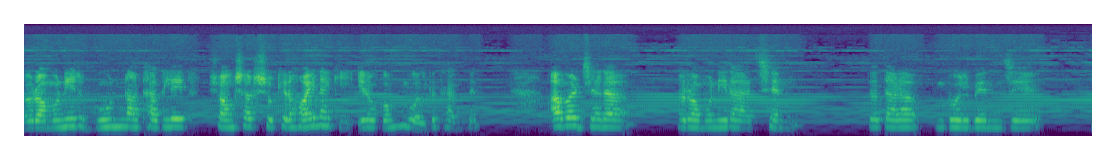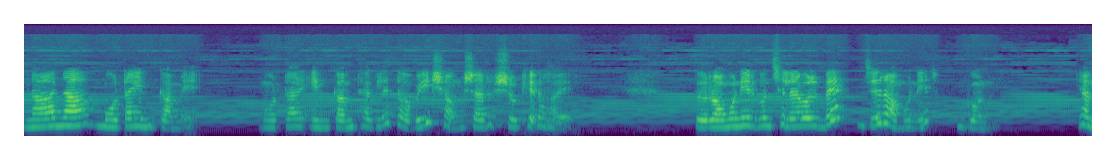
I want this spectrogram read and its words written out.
রমণীর গুণ না থাকলে সংসার সুখের হয় নাকি? এরকম বলতে থাকবেন আবার যারা রমণীরা আছেন, তো তারা বলবেন যে, না না, মোটা ইনকামে মোটা ইনকাম থাকলে তবেই সংসার সুখের হয়। তো রমণীর গুণ ছেলেরা বলবে যে, রমণীর গুণ। কেন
